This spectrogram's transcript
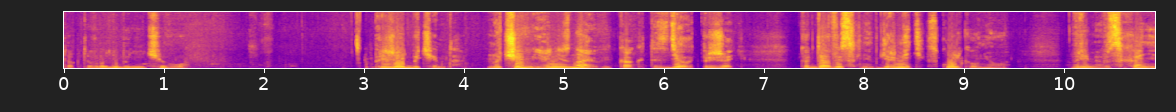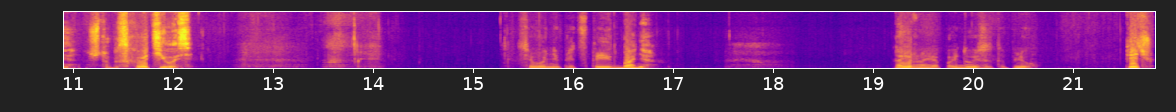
Так-то вроде бы ничего. Прижать бы чем-то. Но чем, я не знаю. И как это сделать, прижать? Когда высохнет герметик? Сколько у него время высыхания, чтобы схватилось? Сегодня предстоит баня. Наверное, я пойду и затоплю печь.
